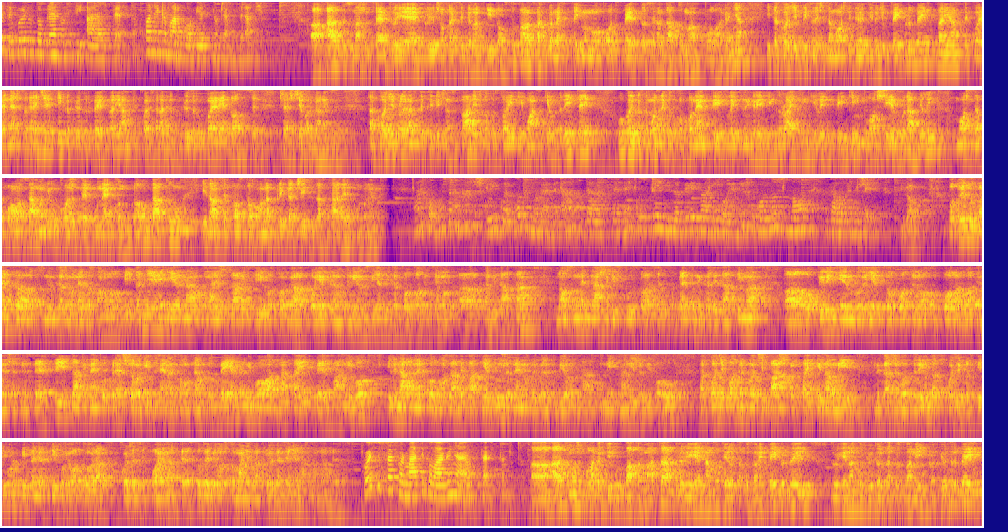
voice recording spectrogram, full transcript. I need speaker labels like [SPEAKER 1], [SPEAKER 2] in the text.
[SPEAKER 1] pitate koje su to prednosti IELTS testa, pa neka Marko objasni o čemu se radi.
[SPEAKER 2] IELTS u našem centru je prilično fleksibilan i dostupan. Svakoga meseca imamo od 5 do 7 datuma polaganja i takođe je bitno reći da možete deliti među paper-based varijante koja je nešto ređe i computer-based varijante koja se radi na kompjuteru koja je dosta se češće organizuje. Takođe je jedna specifična stvar je što postoji i one skill retake. Ukoliko ste možda neko od komponenti listening, reading, writing ili speaking lošije uradili, možete da ponovno samo nju položite u nekom novom datumu i da vam se prosto ona prikači za stare komponente.
[SPEAKER 1] Marko, možda nam kažeš koliko je potrebno vremena da se neko spremi za B2 nivo engleskog, odnosno za ocenu 6?
[SPEAKER 2] Da. Pa to je jedno zaista, što mi kažemo, nezahvalno pitanje, jer nam to najviše zavisi od toga koji je trenutni nivo jezika tog potencijalnog a, kandidata. Na osnovu nekog našeg iskustva sa, sa prethodnim kandidatima, otprilike je to potrebno oko pola godine, šest meseci, da bi neko prešao iz eventualno trenutnog B1 nivoa na taj B2 nivo, ili naravno neko možda adekvatnije duže vreme ukoliko je neko bio na, na nižem nivou. Takođe potrebno proći baš kroz taj finalni, što mi kažemo, drill, da se pođe kroz tipove pitanja, tipove odgovora koje će se pojaviti na testu, da je bilo što manje zapravo iznenađenja na sam dan testa.
[SPEAKER 3] Koji su sve formati polaganja IELTS testa?
[SPEAKER 2] Uh, IELTS se može polagati u dva formata. Prvi je na papiru takozvani paper-based, drugi je na kompjuteru takozvani computer-based.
